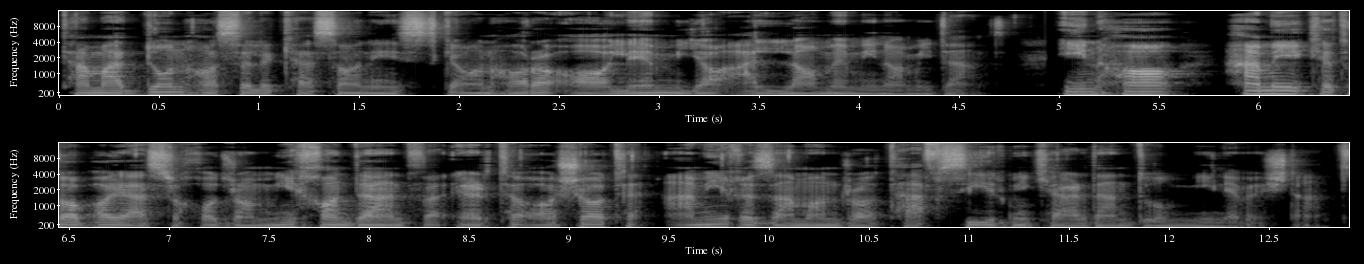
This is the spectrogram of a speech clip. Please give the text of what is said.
تمدن حاصل کسانی است که آنها را عالم یا علامه مینامیدند. اینها همه کتاب های عصر خود را می خواندند و ارتعاشات عمیق زمان را تفسیر می کردند و می نوشتند.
